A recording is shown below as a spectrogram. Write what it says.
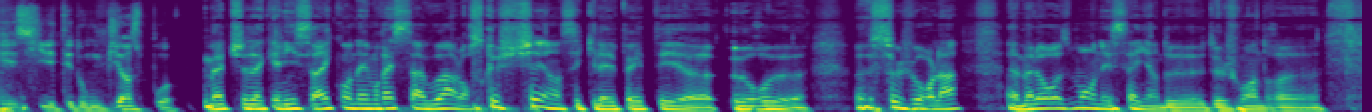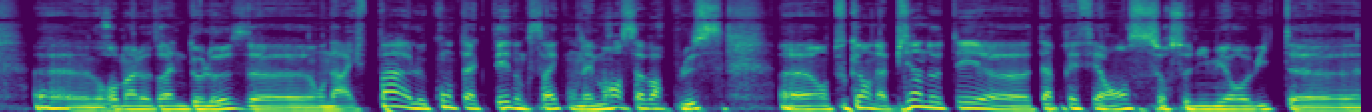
et s'il était donc bien ce poids. Mathieu Zaccani, c'est vrai qu'on aimerait savoir. Alors, ce que je sais, hein, c'est qu'il n'avait pas été euh, heureux euh, ce jour-là. Euh, malheureusement, on essaye hein, de, de joindre euh, euh, Romain Lodren Deleuze. Euh, on n'arrive pas à le contacter, donc c'est vrai qu'on aimerait en savoir plus. Euh, en tout cas, on a bien noté euh, ta préférence sur ce numéro 8 euh,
